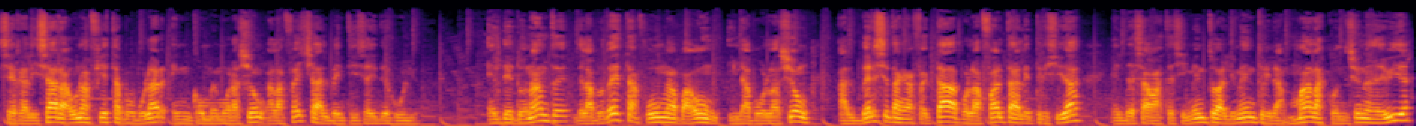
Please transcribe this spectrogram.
se realizara una fiesta popular en conmemoración a la fecha del 26 de julio. El detonante de la protesta fue un apagón y la población, al verse tan afectada por la falta de electricidad, el desabastecimiento de alimentos y las malas condiciones de vida,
